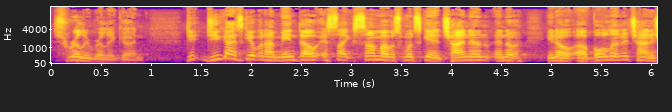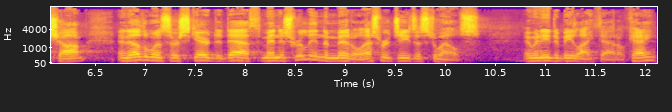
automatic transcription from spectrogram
It's really, really good. Do, do, you guys get what I mean, though? It's like some of us, once again, China and uh, you know, a bull in a china shop, and the other ones are scared to death. Man, it's really in the middle. That's where Jesus dwells, and we need to be like that. Okay?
